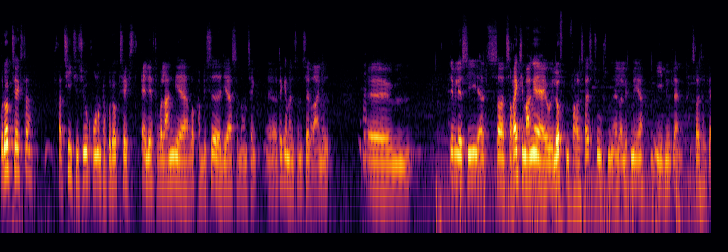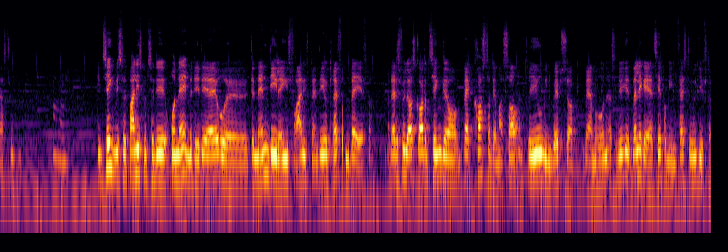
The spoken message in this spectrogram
Produkttekster fra 10 til 20 kroner per produkttekst, alt efter hvor lange de er, hvor komplicerede de er, sådan nogle ting. Øh, og det kan man sådan selv regne ud. Ja. Øhm, det vil jeg sige, at så, så rigtig mange er jo i luften for 50.000 eller lidt mere i et nyt land. 50-70.000. Okay. En ting, hvis jeg bare lige skulle tage det rundt af med det, det er jo øh, den anden del af ens forretningsplan, det er jo driften bagefter. Og der er det selvfølgelig også godt at tænke over, hvad koster det mig så at drive min webshop hver måned? Altså, hvilke, hvad lægger jeg til på mine faste udgifter?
